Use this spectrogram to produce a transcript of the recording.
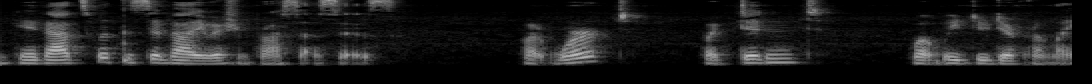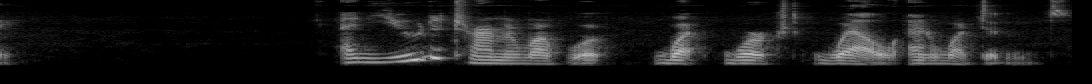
Okay, that's what this evaluation process is. What worked, what didn't, what we do differently. And you determine what, what, what worked well and what didn't.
